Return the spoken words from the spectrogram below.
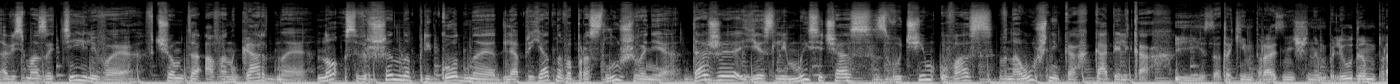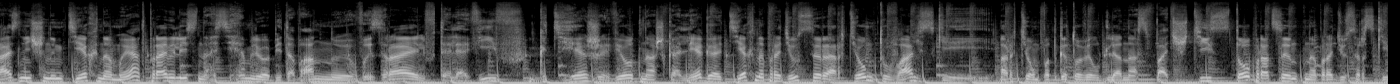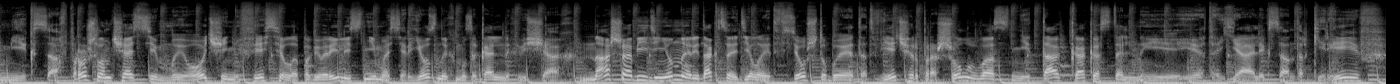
а весьма затейливое, в чем-то авангардное, но совершенно пригодное для приятного прослушивания, даже если мы сейчас звучим у вас в наушниках-капельках. И за таким праздничным блюдом, праздничным техно мы отправились на землю обетованную в Израиль, в Тель-Авив, где живет наш коллега, технопродюсер Артем Тувальский. Артем подготовил для нас почти стопроцентно продюсерский микс, а в прошлом части мы очень весело поговорили с ним о серьезных музыкальных вещах. Наша объединенная редакция делает все чтобы этот вечер прошел у вас не так, как остальные. И это я, Александр Киреев.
